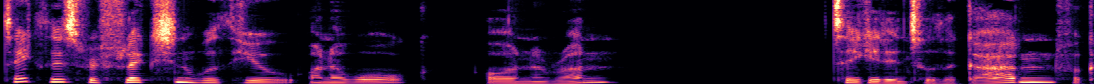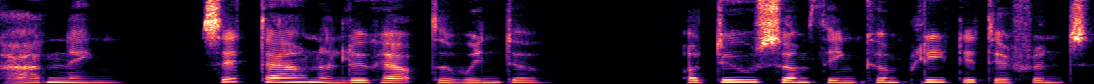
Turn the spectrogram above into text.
Take this reflection with you on a walk or on a run. Take it into the garden for gardening. Sit down and look out the window, or do something completely different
